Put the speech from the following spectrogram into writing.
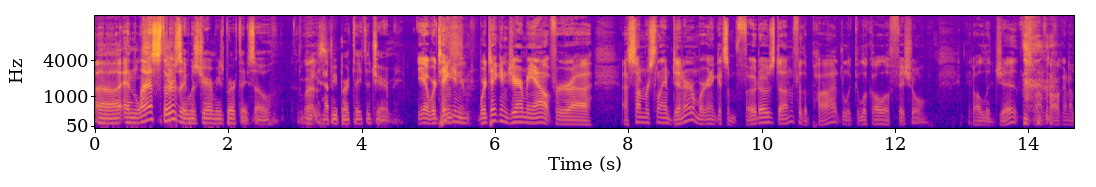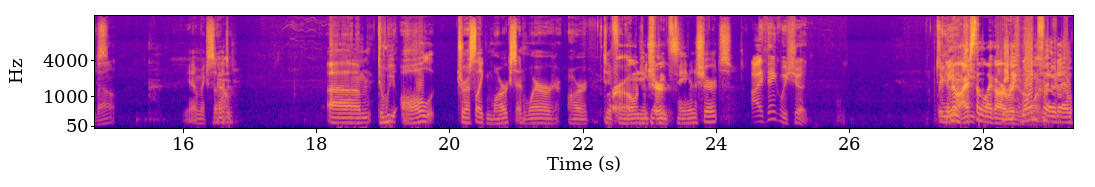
Uh, and last Thursday was Jeremy's birthday, so Was. happy birthday to Jeremy. Yeah, we're taking we're taking Jeremy out for uh, a SummerSlam dinner, and we're gonna get some photos done for the pod. Look look all official, get all legit. That's what I'm talking about. Yeah, I'm excited. Um, do we all dress like marks and wear our different own PW shirts? fan shirts? I think we should. You know, I still like our maybe original one one. photo,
